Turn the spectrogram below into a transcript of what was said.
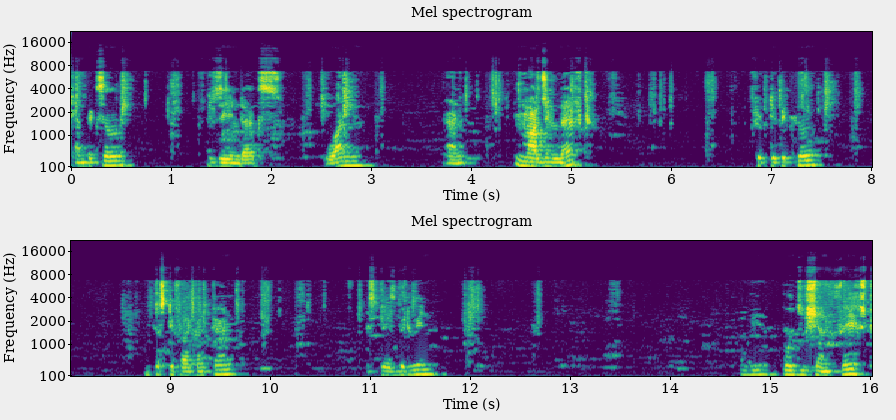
10 pixel z index 1 and margin left. 50 pixel justify content space between. Position fixed.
